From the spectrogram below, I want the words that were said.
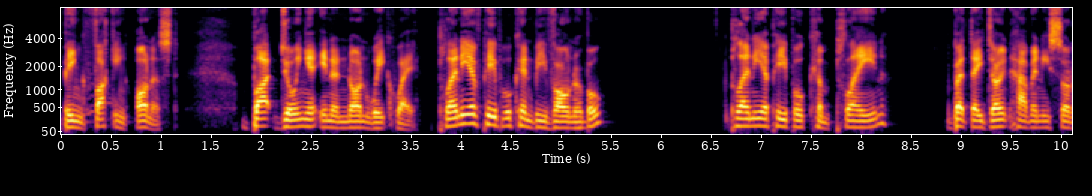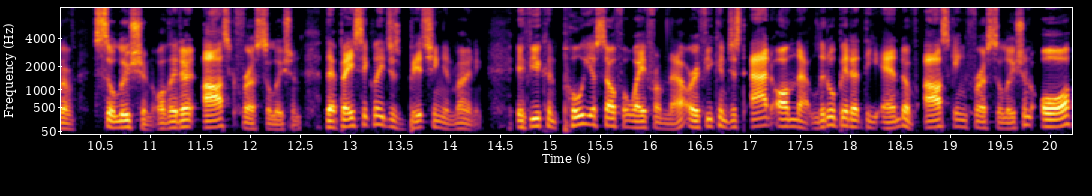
being fucking honest, but doing it in a non-weak way. Plenty of people can be vulnerable. Plenty of people complain but they don't have any sort of solution or they don't ask for a solution. They're basically just bitching and moaning. If you can pull yourself away from that, or if you can just add on that little bit at the end of asking for a solution or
